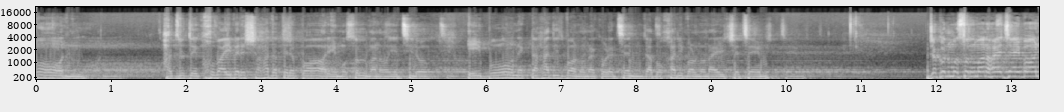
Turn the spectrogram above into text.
বোন হজরতে খুবাইবের শাহাদাতের পর এই মুসলমান হয়েছিল। এই বোন একটা হাদিস বর্ণনা করেছেন, যা বোখারি বর্ণনায় এসেছে। যখন মুসলমান হয়েছে বোন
